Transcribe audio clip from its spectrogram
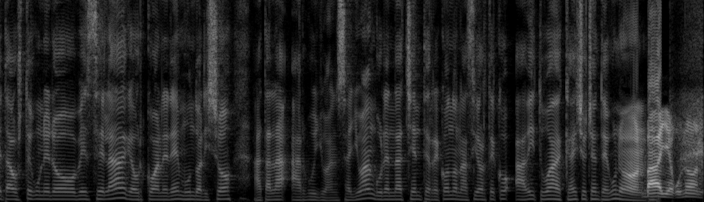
eta ostegunero bezala gaurkoan ere mundu arizo atala argu joan. Saioan, guren da txente rekondo nazioarteko aditua, kaixo txente egunon? Bai, egunon.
